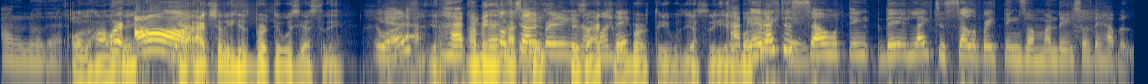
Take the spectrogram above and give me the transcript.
I don't know that. Oh, the holiday? We're Uh, on. actually his birthday was yesterday. It Yeah. was? Yeah. Happy I mean, his, birthday. his, So we celebrating his it on actual Monday? birthday was yesterday. Yeah, Happy but They like to sell thing. They like to celebrate things on Monday, so they have an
